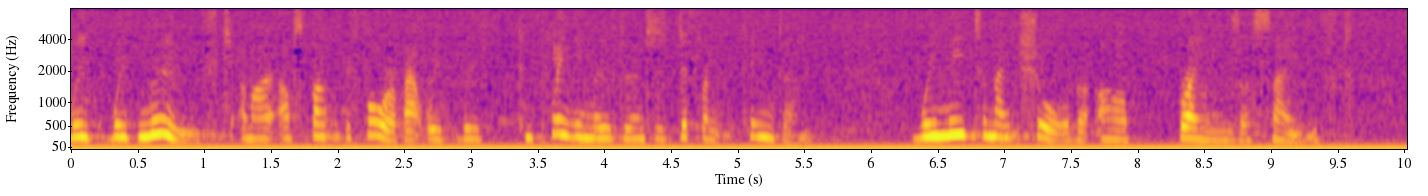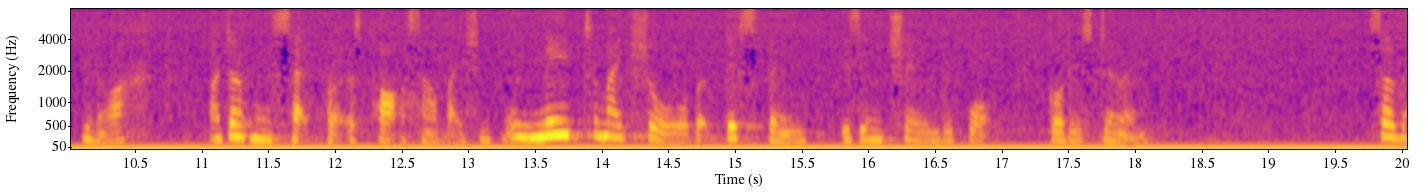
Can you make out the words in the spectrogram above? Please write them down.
We've, we've moved, and I, have spoken before about we've, we've completely moved into a different kingdom. We need to make sure that our brains are saved. You know, I don't mean separate as part of salvation. We need to make sure that this thing is in tune with what God is doing. So the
